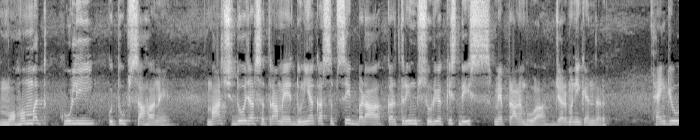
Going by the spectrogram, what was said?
मोहम्मद कुली कुतुब शाह ने मार्च 2017 में दुनिया का सबसे बड़ा कृत्रिम सूर्य किस देश में प्रारंभ हुआ जर्मनी के अंदर। थैंक यू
